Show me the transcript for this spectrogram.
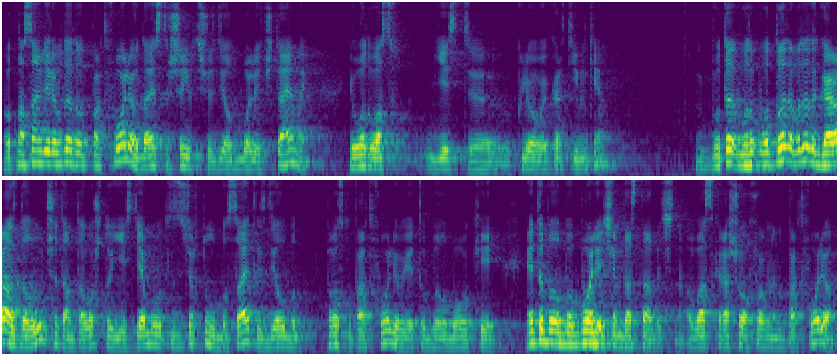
Вот на самом деле вот это вот портфолио, да, если шрифт еще сделать более читаемый, и вот у вас есть э, клевые картинки, вот это, вот, вот, это, вот это гораздо лучше там того, что есть. Я бы вот зачеркнул бы сайт и сделал бы просто портфолио, и это было бы окей. Это было бы более чем достаточно. У вас хорошо оформлено портфолио,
